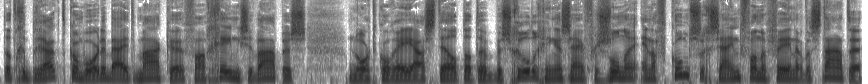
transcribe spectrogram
dat gebruikt kan worden bij het maken van chemische wapens. Noord-Korea stelt dat de beschuldigingen zijn verzonnen en afkomstig zijn van de Verenigde Staten,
